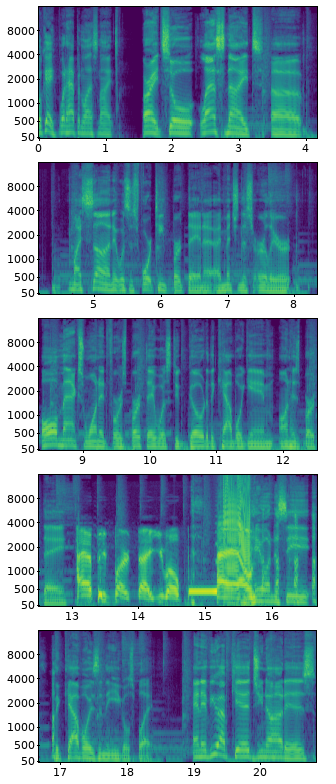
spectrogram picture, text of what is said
Okay, what happened last night? All right, so last night, uh, my son, it was his 14th birthday, and I, I mentioned this earlier. All Max wanted for his birthday was to go to the Cowboy game on his birthday. Happy birthday, you old. He wanted to see the Cowboys and the Eagles play. And if you have kids, you know how it is.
